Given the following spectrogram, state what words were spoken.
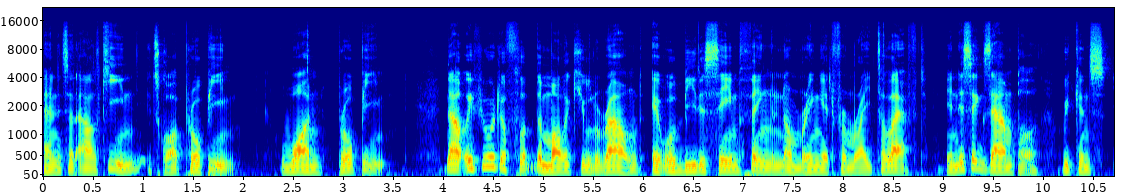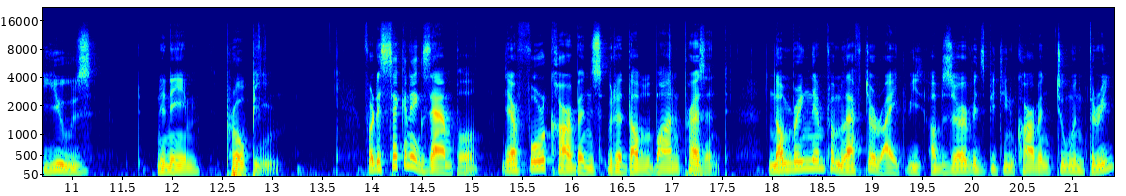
and it's an alkene, it's called propene. 1 propene. Now, if you were to flip the molecule around, it will be the same thing, numbering it from right to left. In this example, we can use the name propene. For the second example, there are four carbons with a double bond present. Numbering them from left to right, we observe it's between carbon 2 and 3.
